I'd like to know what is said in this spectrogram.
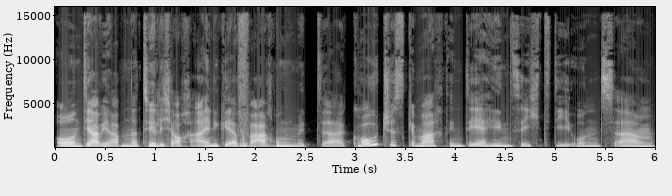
Und ja, wir haben natürlich auch einige Erfahrungen mit äh, Coaches gemacht in der Hinsicht, die uns ähm,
